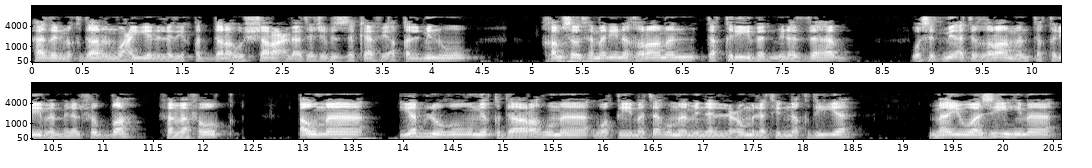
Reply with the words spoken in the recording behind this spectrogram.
هذا المقدار المعين الذي قدره الشرع لا تجب الزكاة في أقل منه 85 غراما تقريبا من الذهب و600 غراما تقريبا من الفضة فما فوق؟ أو ما يبلغ مقدارهما وقيمتهما من العملة النقدية؟ ما يوازيهما؟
